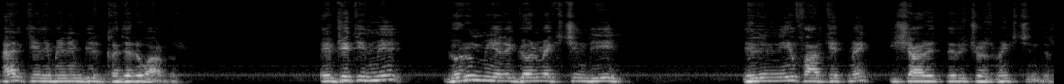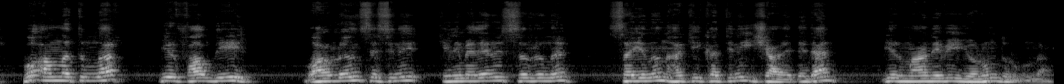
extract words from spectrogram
her kelimenin bir kaderi vardır. Ebced ilmi görünmeyeni görmek için değil, derinliği fark etmek, işaretleri çözmek içindir. Bu anlatımlar bir fal değil, varlığın sesini, kelimelerin sırrını, sayının hakikatini işaret eden bir manevi yorumdur bunlar.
